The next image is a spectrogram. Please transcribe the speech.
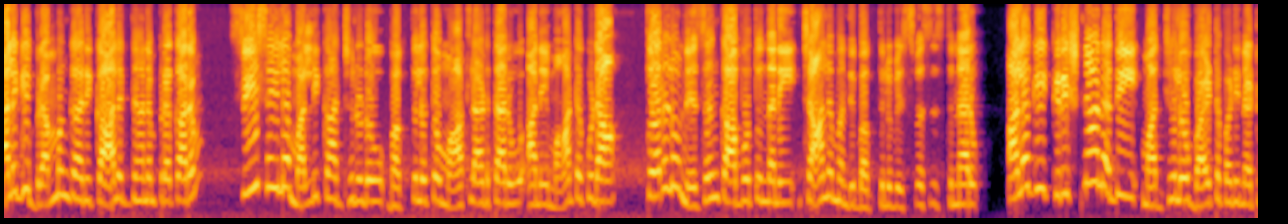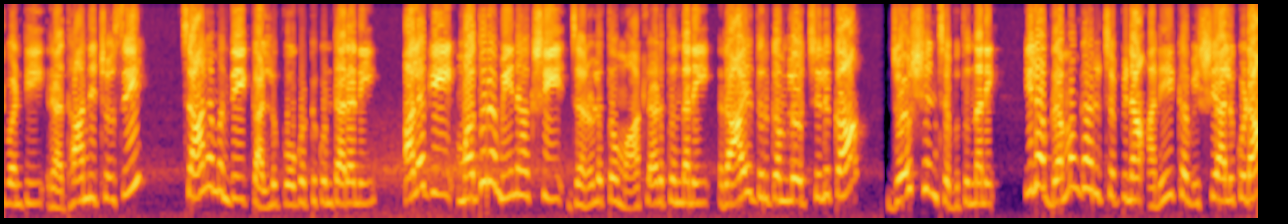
అలాగే బ్రహ్మంగారి కాలజ్ఞానం ప్రకారం శ్రీశైల మల్లికార్జునుడు భక్తులతో మాట్లాడతారు అనే మాట కూడా త్వరలో నిజం కాబోతుందని చాలామంది భక్తులు విశ్వసిస్తున్నారు. అలాగే కృష్ణానది మధ్యలో బయటపడినటువంటి రథాన్ని చూసి చాలామంది కళ్ళు పోగొట్టుకుంటారని అలాగే మధుర మీనాక్షి జనులతో మాట్లాడుతుందని రాయదుర్గంలో చిలుక జోష్యం చెబుతుందని ఇలా బ్రహ్మంగారు చెప్పిన అనేక విషయాలు కూడా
